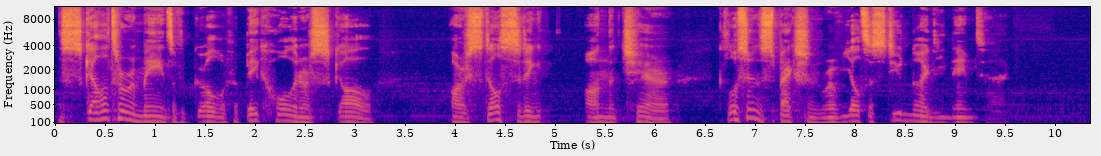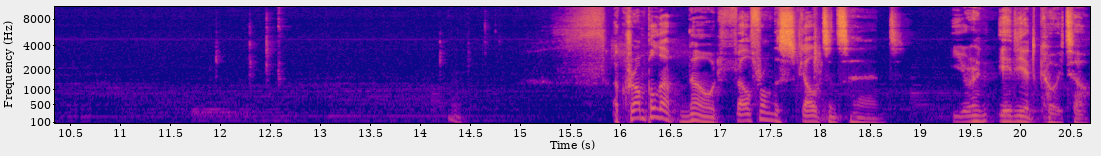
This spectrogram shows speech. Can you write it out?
The skeletal remains of a girl with a big hole in her skull are still sitting on the chair. Closer inspection reveals a student ID name tag. A crumpled up note fell from the skeleton's hand. You're an idiot, Koito.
